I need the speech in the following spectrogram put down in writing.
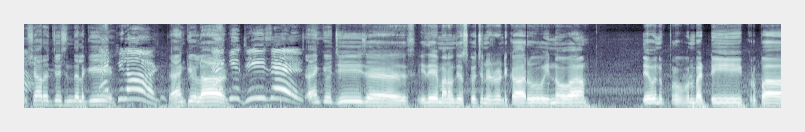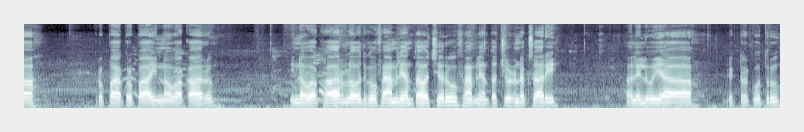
హుషారు వచ్చేసింది వీళ్ళకి. Thank you lord thank you Jesus ఇదే మనం తీసుకొచ్చినటువంటి కారు ఇన్నోవా దేవుని కృపను బట్టి కృప కృప కృప ఇన్నోవా కారు. ఇన్నోవా కార్లో ఇదిగో ఫ్యామిలీ అంతా వచ్చారు. ఫ్యామిలీ అంతా చూడండి ఒకసారి. అల్లెలుయా విక్టర్ కూతురు.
